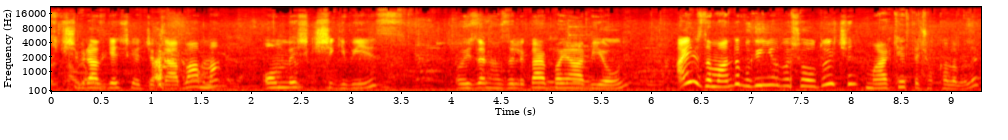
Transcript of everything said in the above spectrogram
2 kişi biraz geç gelecek galiba ama 15 kişi gibiyiz. O yüzden hazırlıklar bayağı bir yoğun. Aynı zamanda bugün yılbaşı olduğu için market de çok kalabalık.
